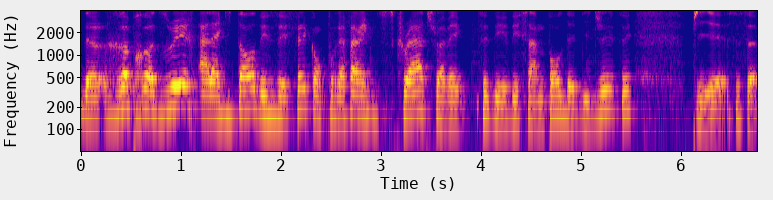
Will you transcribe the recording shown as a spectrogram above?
de reproduire à la guitare des effets qu'on pourrait faire avec du scratch ou avec des, des samples de DJ, tu sais. Puis euh, c'est ça.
